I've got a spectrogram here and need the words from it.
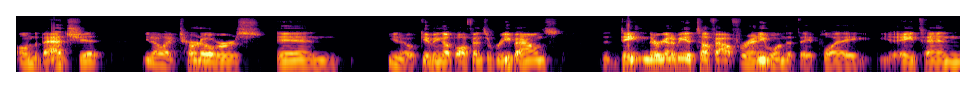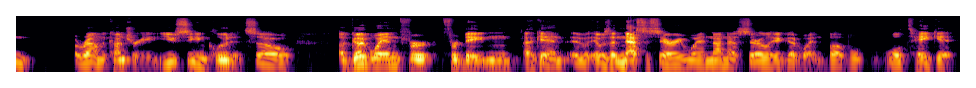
on the bad shit, you know, like turnovers and, you know, giving up offensive rebounds, Dayton, they're going to be a tough out for anyone that they play, A10 around the country, UC included. So, a good win for for Dayton. Again, it, it, was a necessary win, not necessarily a good win, but we'll, we'll, take it.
